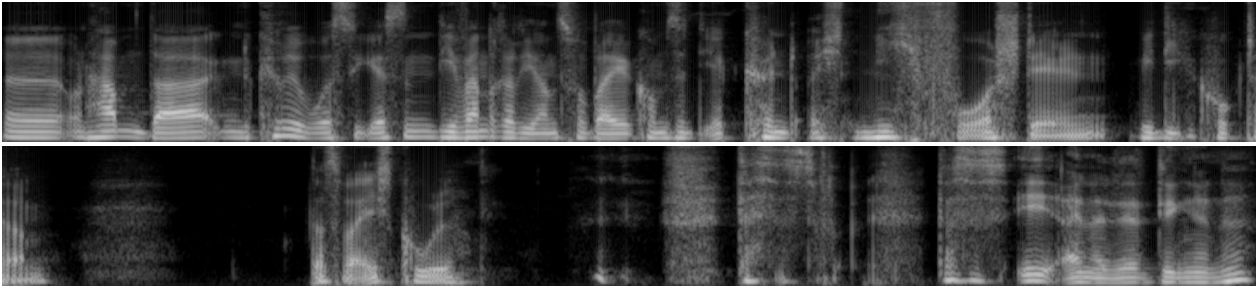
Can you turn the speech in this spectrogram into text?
äh, und haben da eine Currywurst gegessen. Die Wanderer, die uns vorbeigekommen sind, ihr könnt euch nicht vorstellen, wie die geguckt haben. Das war echt cool. Das ist doch, das ist eh einer der Dinge, ne?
